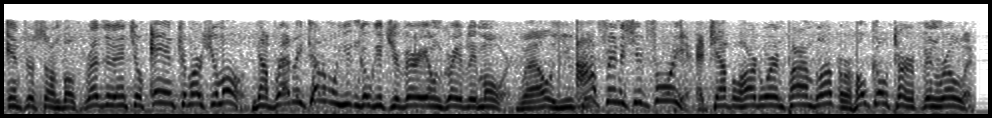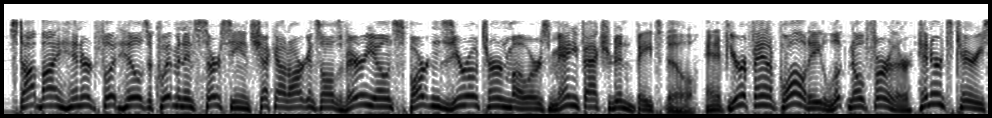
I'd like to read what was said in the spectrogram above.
interest on both residential and commercial mowers. Now, Bradley, tell them where you can go get your very own Gravely Mower. Well, you can... I'll finish it for you at Chapel Hardware in Pine Bluff or Hoco Turf in Roland. Stop by Hennard Foothills Equipment in Searcy and check out Arkansas's very own Spartan zero turn mowers manufactured in Batesville. And if you're a fan of quality, look no further. Hennard's carries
